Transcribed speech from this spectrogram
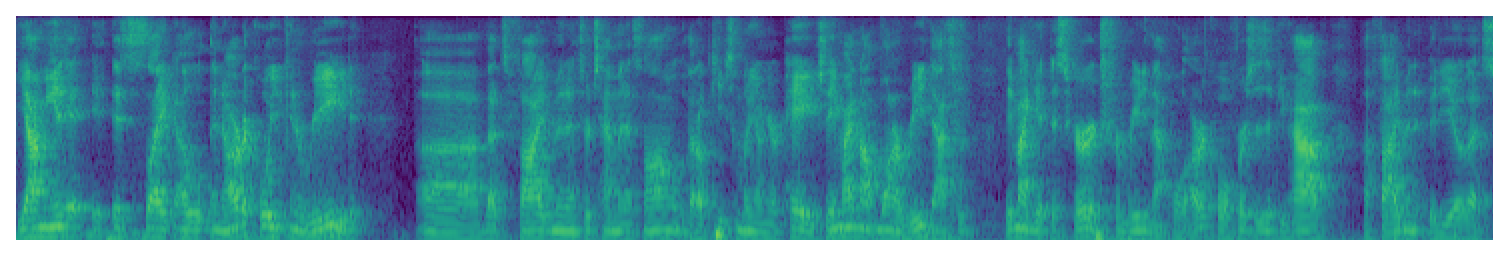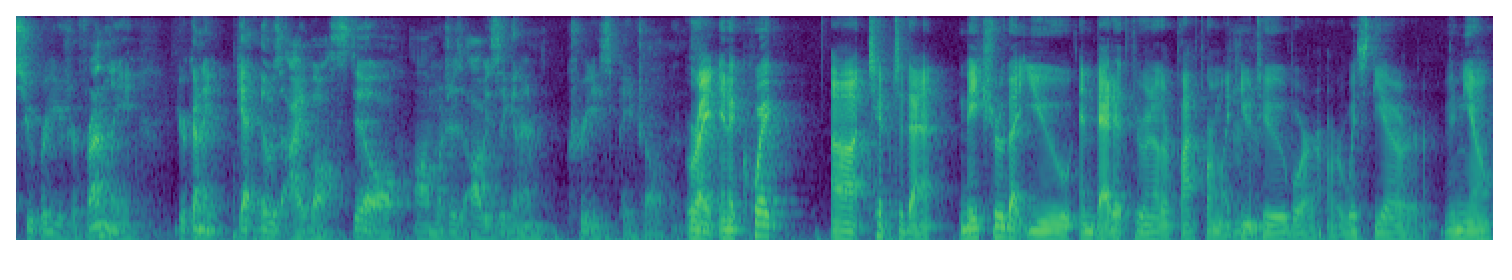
Yeah, I mean, it, it, it's like a, an article you can read uh, that's five minutes or ten minutes long that'll keep somebody on your page. They might not want to read that, so they might get discouraged from reading that whole article. Versus if you have a five minute video that's super user friendly, you're gonna get those eyeballs still, um, which is obviously gonna increase page relevance. Right, and a quick uh, tip to that: make sure that you embed it through another platform like YouTube or or Wistia or Vimeo.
